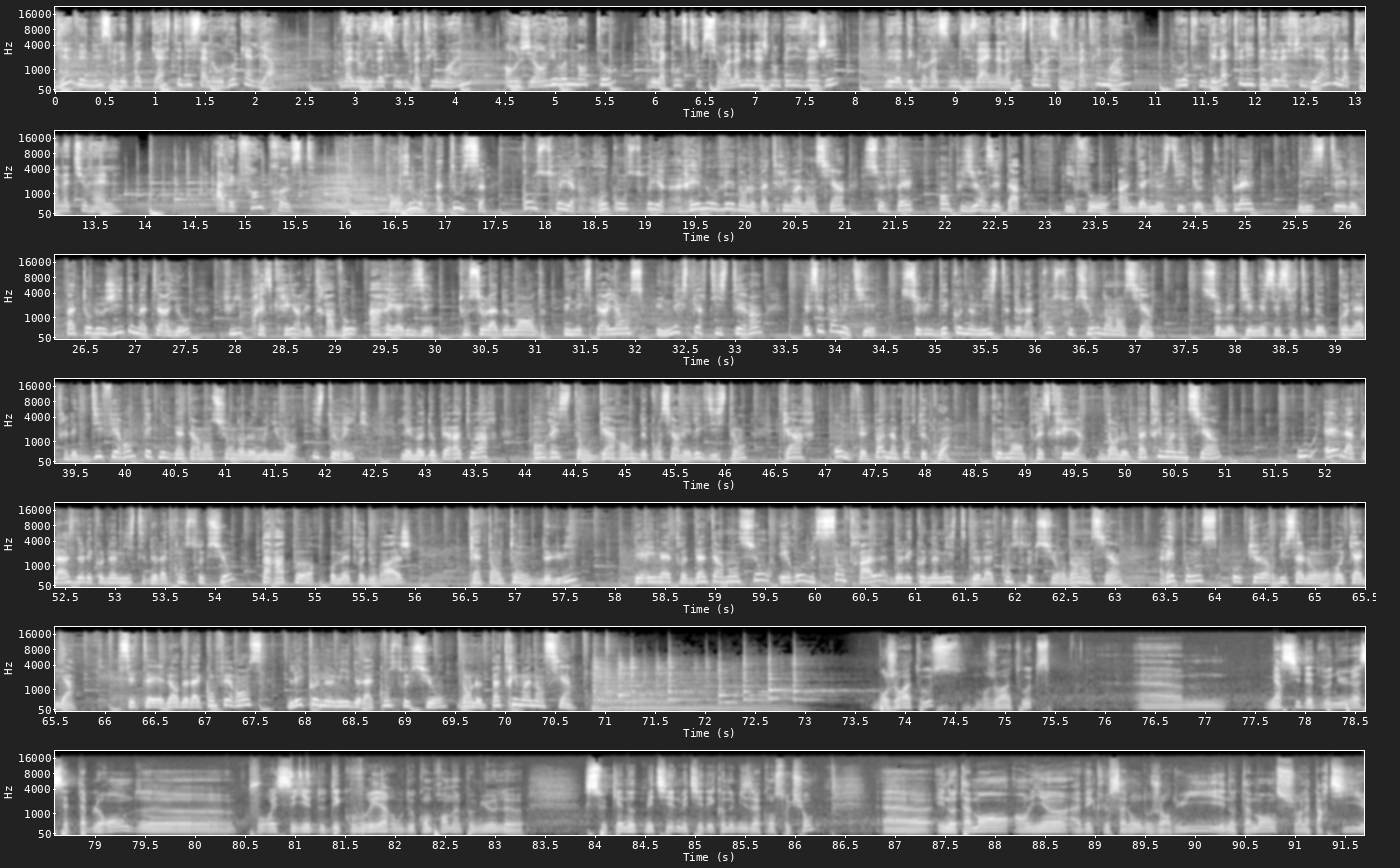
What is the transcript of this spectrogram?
Bienvenue sur le podcast du Salon Rocalia. Valorisation du patrimoine, enjeux environnementaux, de la construction à l'aménagement paysager, de la décoration design à la restauration du patrimoine, retrouvez l'actualité de la filière de la pierre naturelle. Avec Franck Prost. Bonjour à tous. Construire, reconstruire, rénover dans le patrimoine ancien se fait en plusieurs étapes. Il faut un diagnostic complet, lister les pathologies des matériaux, puis prescrire les travaux à réaliser. Tout cela demande une expérience, une expertise terrain, et c'est un métier, celui d'économiste de la construction dans l'ancien. Ce métier nécessite de connaître les différentes techniques d'intervention dans le monument historique, les modes opératoires, en restant garant de conserver l'existant, car on ne fait pas n'importe quoi. Comment prescrire dans le patrimoine ancien? Où est la place de l'économiste de la construction par rapport au maître d'ouvrage? Qu'attend-on de lui? Périmètre d'intervention et rôle central de l'économiste de la construction dans l'ancien? Réponse au cœur du salon Rocalia. C'était lors de la conférence L'économie de la construction dans le patrimoine ancien. Bonjour à tous, bonjour à toutes. Euh, merci d'être venus à cette table ronde euh, pour essayer de découvrir ou de comprendre un peu mieux ce qu'est notre métier, le métier d'économiste de la construction, euh, et notamment en lien avec le salon d'aujourd'hui, et notamment sur la partie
